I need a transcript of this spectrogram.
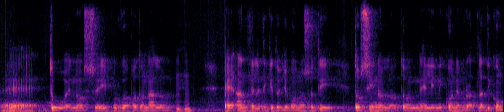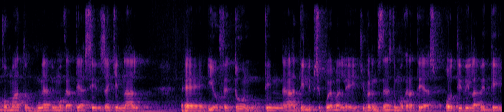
ε, του ενός υπουργού από τον άλλον. Ε, αν θέλετε και το γεγονός ότι το σύνολο των ελληνικών ευρωατλαντικών κομμάτων, Νέα Δημοκρατία, ΣΥΡΙΖΑ, ΚΙΝΑΛ, ε, υιοθετούν την αντίληψη που έβαλε η κυβέρνηση της Νέας Δημοκρατίας, ότι δηλαδή τι,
